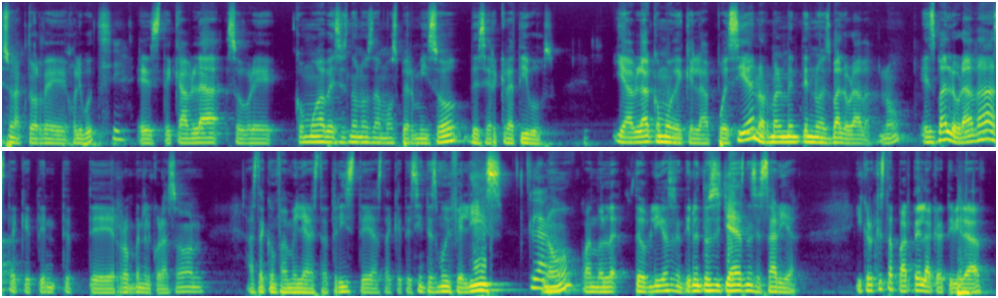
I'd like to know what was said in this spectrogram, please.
Es un actor de Hollywood, Sí. este, que habla sobre cómo a veces no nos damos permiso de ser creativos. Y habla como de que la poesía normalmente no es valorada, ¿no? Es valorada hasta que te, te- te rompen el corazón, hasta que un familiar está triste, hasta que te sientes muy feliz, Claro. ¿no? Cuando la- te obligas a sentir, entonces ya es necesaria. Y creo que esta parte de la creatividad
